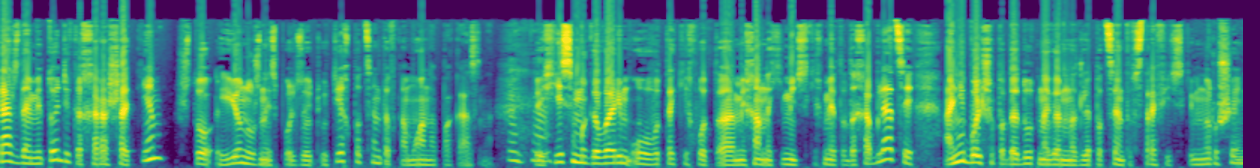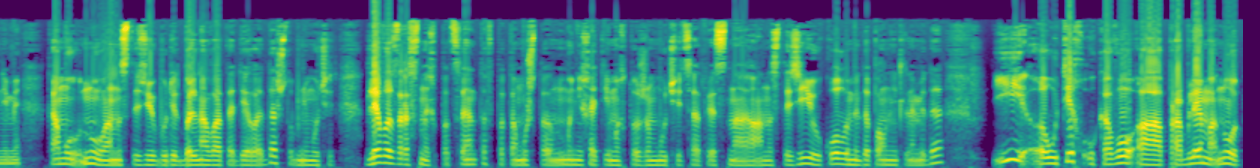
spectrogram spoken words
Каждая методика хороша тем, что ее нужно использовать у тех пациентов, кому она показана. Угу. То есть, если мы говорим о вот таких вот а, механохимических методах абляции, они больше подойдут, наверное, для пациентов с трофическими нарушениями, кому, ну, анестезию будет больновато делать, да, чтобы не мучить. Для возрастных пациентов, потому что мы не хотим их тоже мучить, соответственно, анестезией, уколами дополнительными, да. И у тех, у кого а, проблема, ну, вот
